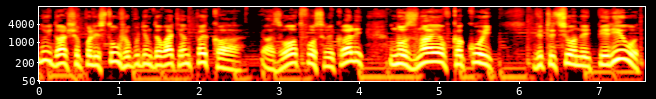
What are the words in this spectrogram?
ну и дальше по листу уже будем давать НПК, азот, фосфор и калий, но зная, в какой вегетационный период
